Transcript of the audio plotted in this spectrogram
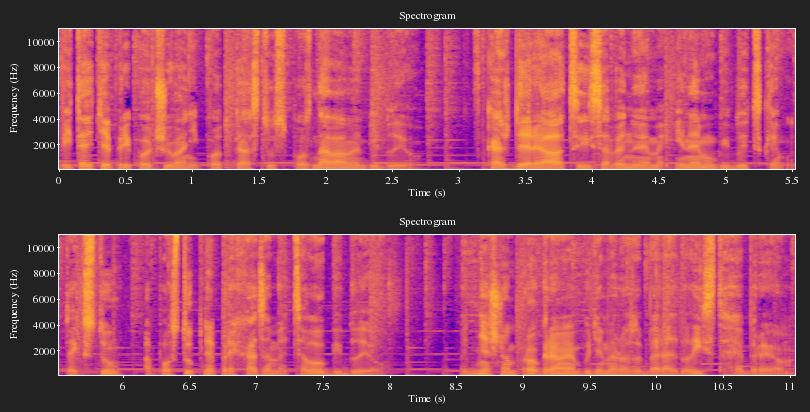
Vitajte pri počúvaní podcastu Spoznávame Bibliu. V každej relácii sa venujeme inému biblickému textu a postupne prechádzame celou Bibliou. V dnešnom programe budeme rozoberať list Hebrejom.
